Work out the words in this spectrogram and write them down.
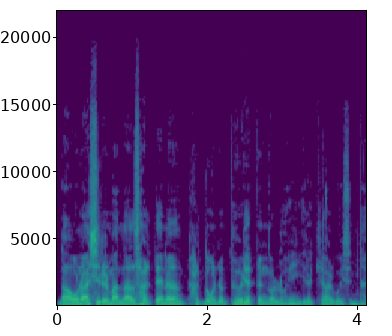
나훈아 씨를 만나서 살 때는 활동을 좀 덜 했던 걸로 이렇게 알고 있습니다.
